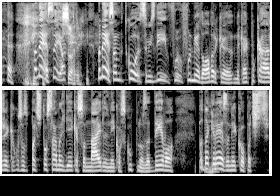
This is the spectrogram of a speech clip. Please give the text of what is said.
Pa ne, sej, okay. Pa ne, sem tako, se mi zdi, ful, ful mi je dober, ker nekako pokaže, kako so pač to sami ljudje, ki so najdel neko skupno zadevo, pa da gre za neko pač.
